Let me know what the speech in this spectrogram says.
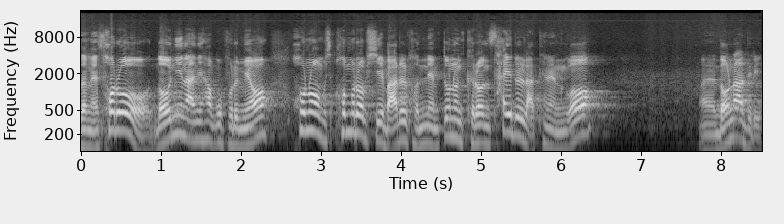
다음에 서로 너니 나니 하고 부르며 허물 없이 말을 건냄 또는 그런 사이를 나타내는 거 에, 너나들이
